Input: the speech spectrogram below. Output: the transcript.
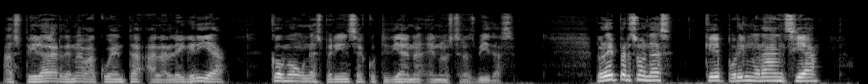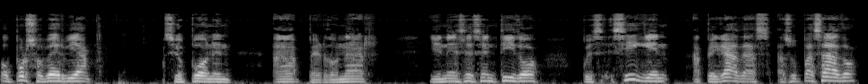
aspirar de nueva cuenta a la alegría como una experiencia cotidiana en nuestras vidas. Pero hay personas que por ignorancia o por soberbia se oponen a perdonar y en ese sentido pues siguen apegadas a su pasado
